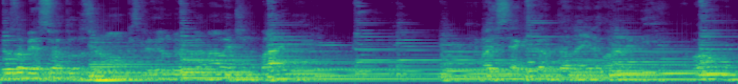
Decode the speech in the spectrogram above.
Deus abençoe a todos os irmãos que inscreveram no meu canal, é Edinho Paiva E nós segue cantando ainda com alegria, tá bom?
